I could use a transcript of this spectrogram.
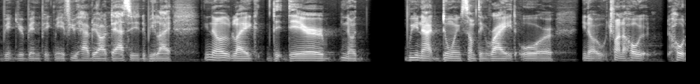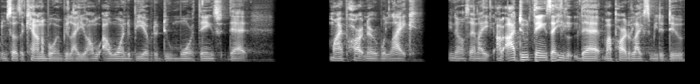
being, you're being pick me. If you have the audacity to be like you know like they're you know we're not doing something right or you know trying to hold hold themselves accountable and be like yo I, I want to be able to do more things that my partner would like. You know what I'm saying? Like I, I do things that he that my partner likes me to do.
